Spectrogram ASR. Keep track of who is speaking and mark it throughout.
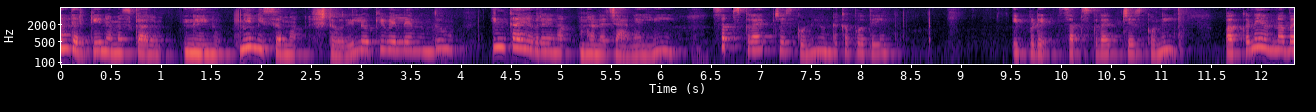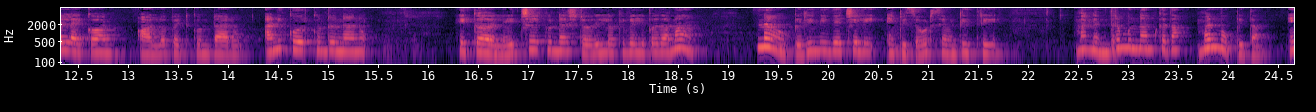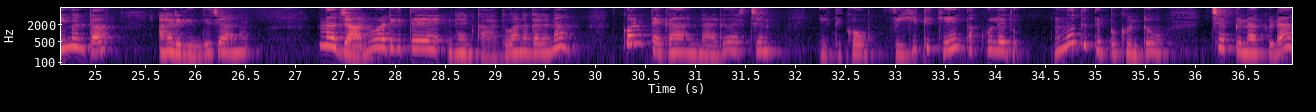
Speaker 1: అందరికీ నమస్కారం నేను మీ మిస్సమ్మ స్టోరీలోకి వెళ్లే ముందు ఇంకా ఎవరైనా మన ఛానల్ని సబ్స్క్రైబ్ చేసుకొని ఉండకపోతే ఇప్పుడే సబ్స్క్రైబ్ చేసుకొని పక్కనే ఉన్న బెల్ ఐకాన్ ఆల్లో పెట్టుకుంటారు అని కోరుకుంటున్నాను ఇక లేట్ చేయకుండా స్టోరీలోకి వెళ్ళిపోదామా నా ఉపిరి నీవే చెలి ఎపిసోడ్ సెవెంటీ త్రీ మనందరం ఉన్నాం కదా మనం ఒప్పిద్దాం ఏమంటా అడిగింది జాను నా జాను అడిగితే నేను కాదు అనగలనా కొంటెగా అన్నాడు అర్జున్ ఇదిగో వీటికేం తక్కువ లేదు మూతి తిప్పుకుంటూ చెప్పినా కూడా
